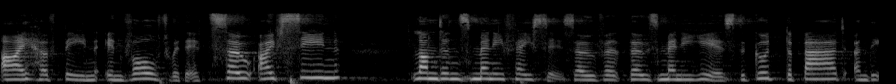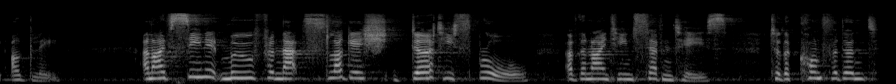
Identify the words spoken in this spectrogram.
I have been involved with it. So I've seen London's many faces over those many years the good, the bad, and the ugly. And I've seen it move from that sluggish, dirty sprawl of the 1970s to the confident,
